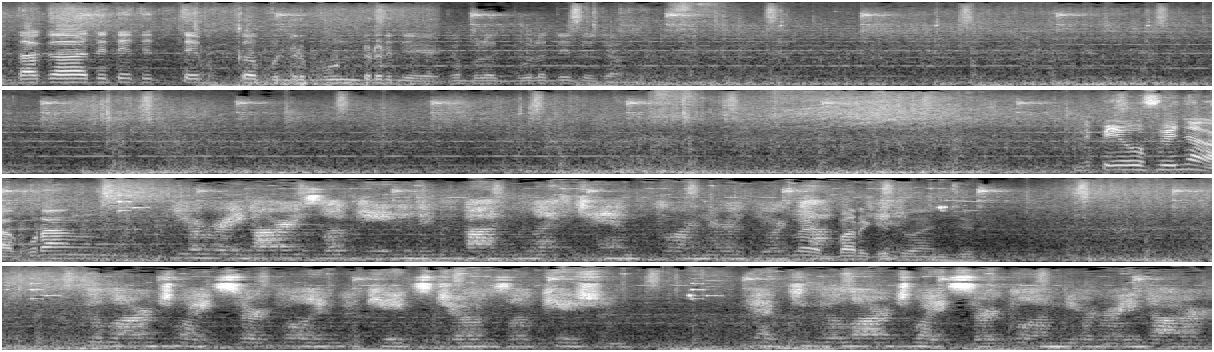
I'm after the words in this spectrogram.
kita ke titik-titik ke bunder-bunder aja ya ke bulat-bulat itu cok ini POV nya nggak kurang Your radar is located in the bottom left-hand corner of your lebar cockpit. gitu anjir The large white circle indicates Joe's location. Head to the large white circle on your radar.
